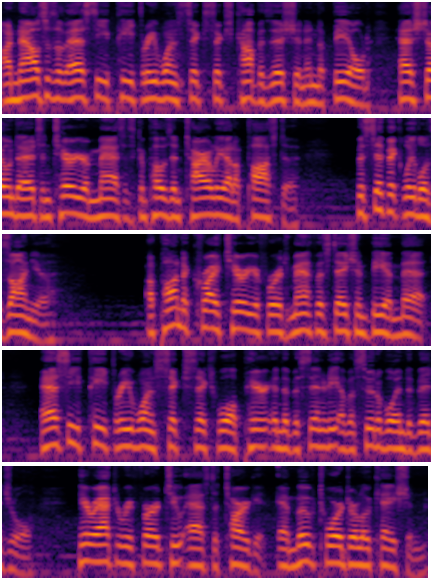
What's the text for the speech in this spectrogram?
analysis of SCP-3166 composition in the field has shown that its interior mass is composed entirely out of pasta, specifically lasagna. Upon the criteria for its manifestation being met, SCP-3166 will appear in the vicinity of a suitable individual, hereafter referred to as the target, and move toward their location.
